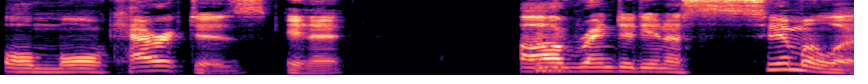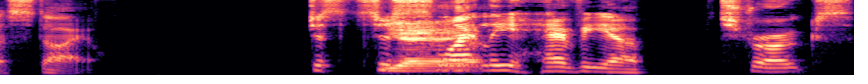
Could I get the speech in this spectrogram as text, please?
or more characters in it are rendered in a similar style. Just just Yeah, slightly heavier strokes,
